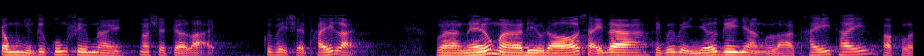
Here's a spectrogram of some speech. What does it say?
trong những cái cuốn phim này nó sẽ trở lại, quý vị sẽ thấy lại. Và nếu mà điều đó xảy ra thì quý vị nhớ ghi nhận là thấy thấy hoặc là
